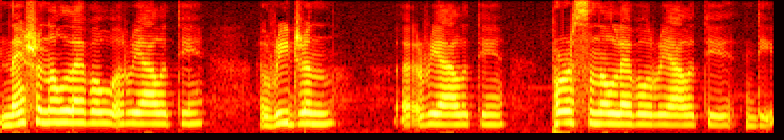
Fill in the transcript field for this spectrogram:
national level reality, region uh, reality, personal level reality, the,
